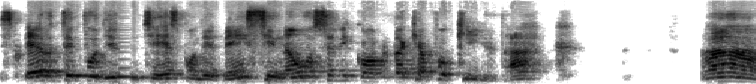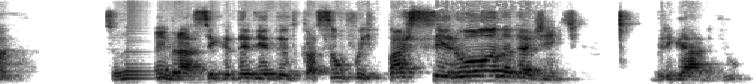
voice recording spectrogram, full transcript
Espero ter podido te responder bem, senão você me cobra daqui a pouquinho, tá? Ah, se eu lembrar, a Secretaria de Educação foi parceirona da gente. Obrigado, viu?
